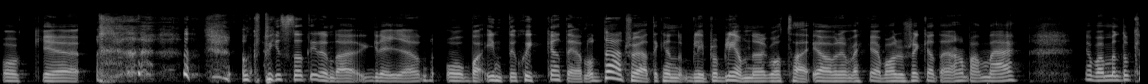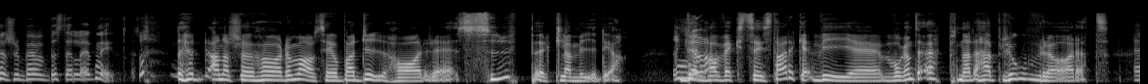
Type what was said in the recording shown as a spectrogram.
och, eh, och pissat i den där grejen och bara inte skickat den. Och där tror jag att det kan bli problem när det har gått här över en vecka. Jag bara, har du skickat det? Han bara, nej. Jag bara, men då kanske du behöver beställa ett nytt. Annars så hör de av sig och bara du har eh, superklamydia. Den Ja. har växt sig starkare. Vi eh, vågar inte öppna det här provröret. Eh,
